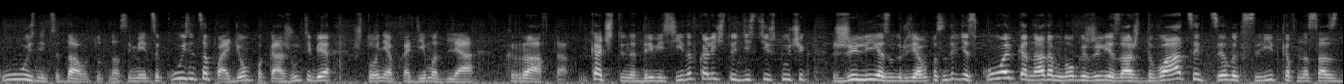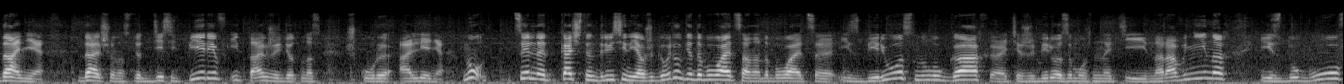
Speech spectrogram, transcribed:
кузнице. Да, вот тут у нас имеется кузница, пойдем покажу тебе, что необходимо для крафта. Качественная древесина в количестве 10 штучек. Железо, друзья. Вы посмотрите, сколько надо много железа. Аж 20 целых слитков на создание. Дальше у нас идет 10 перьев и также идет у нас шкуры оленя. Ну, цельная качественная древесина, я уже говорил, где добывается. Она добывается из берез на лугах. Те же березы можно найти и на равнинах, из дубов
